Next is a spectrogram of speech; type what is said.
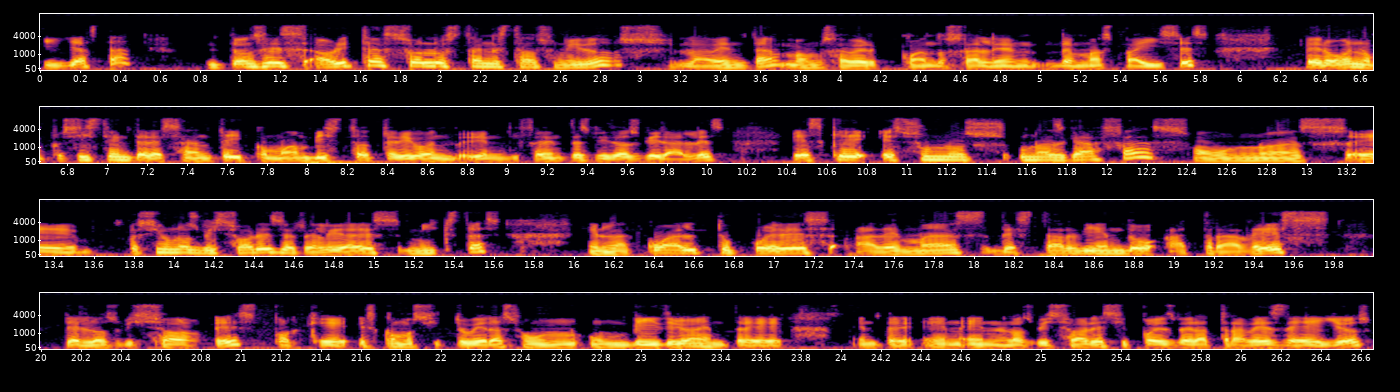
y ya está. Entonces, ahorita solo está en Estados Unidos la venta, vamos a ver cuándo salen de más países, pero bueno, pues sí está interesante y como han visto, te digo, en, en diferentes videos virales, es que es unos, unas gafas o unas, eh, pues sí, unos visores de realidades mixtas en la cual tú puedes, además de estar viendo a través de los visores, porque es como si tuvieras un, un vidrio entre, entre en, en, los visores y puedes ver a través de ellos.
